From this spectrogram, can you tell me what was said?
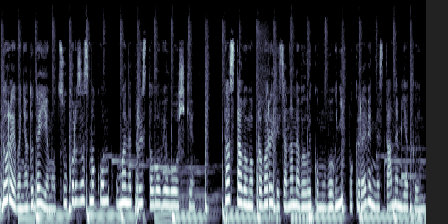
До ревеня додаємо цукор за смаком, у мене 3 столові ложки, та ставимо проваритися на невеликому вогні, поки ревень не стане м'яким.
